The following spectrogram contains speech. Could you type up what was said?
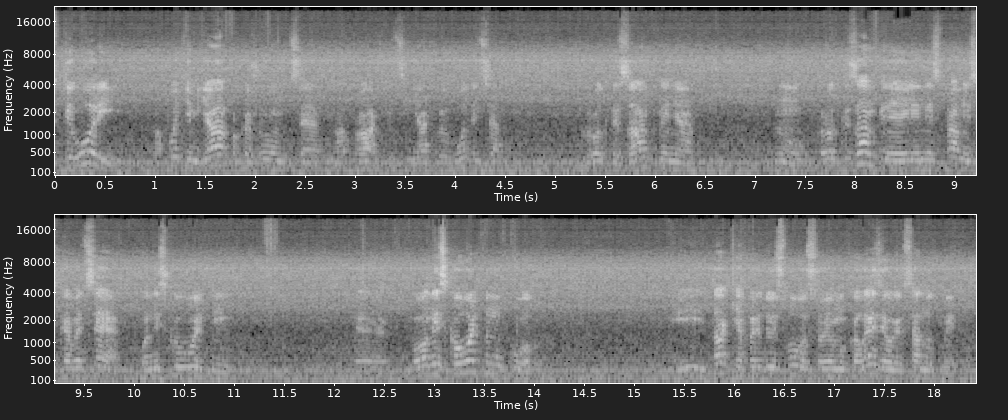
в теорії, а потім я покажу вам це на практиці, як виводиться коротке замкнення, ну, коротке замкнення або несправність КВЦ по низьковольтній, е, по низьковольтному колу. І так я передаю слово своєму колезі Олександру Дмитровичу.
